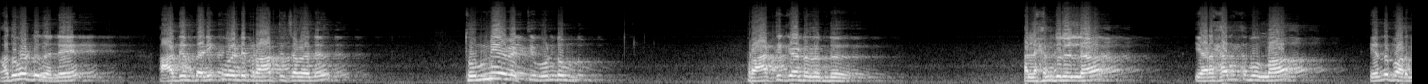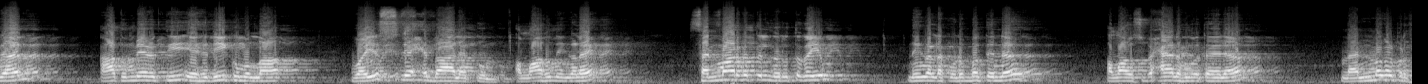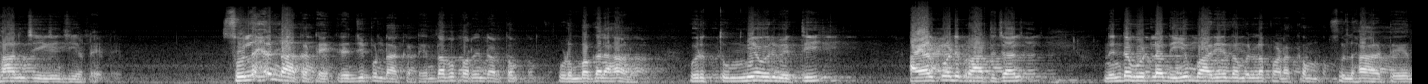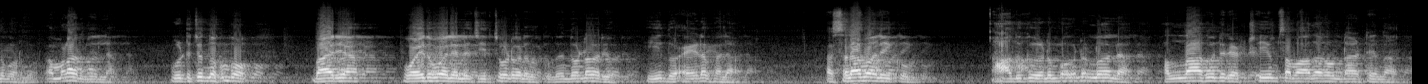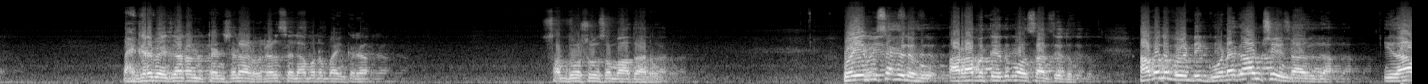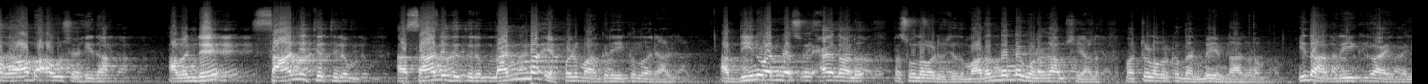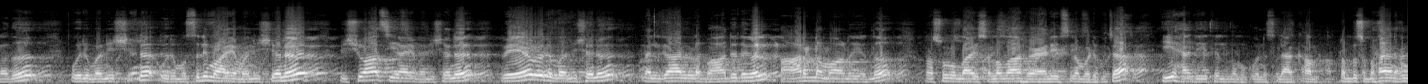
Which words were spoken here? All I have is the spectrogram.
അതുകൊണ്ട് തന്നെ ആദ്യം തനിക്ക് വേണ്ടി പ്രാർത്ഥിച്ചവന് തുമ്മിയ വ്യക്തി വീണ്ടും പ്രാർത്ഥിക്കേണ്ടതുണ്ട്. അലഹമില്ല ഇറഹന്തുമുള്ള എന്ന് പറഞ്ഞാൽ ആ തുമ്മിയ വ്യക്തി എഹദീക്കുമുള്ള വയസ്ലഹബാലക്കും അള്ളാഹു നിങ്ങളെ സന്മാർഗത്തിൽ നിർത്തുകയും നിങ്ങളുടെ കുടുംബത്തിന് അള്ളാഹു സുബാനുഭവത്തേല നന്മകൾ പ്രദാനം ചെയ്യുകയും ചെയ്യട്ടെ. സുലഹ ഉണ്ടാക്കട്ടെ രഞ്ജിപ്പുണ്ടാക്കട്ടെ. എന്താ പറഞ്ഞതിന്റെ അർത്ഥം? കുടുംബകലഹാണ് ഒരു തുമ്മിയ ഒരു വ്യക്തി അയാൾക്ക് വേണ്ടി പ്രാർത്ഥിച്ചാൽ നിന്റെ വീട്ടിലെ നീയും ഭാര്യയും തമ്മിലുള്ള പണക്കം ആട്ടെ എന്ന് പറഞ്ഞു. നമ്മളറിഞ്ഞില്ല. വീട്ടിൽ ചെന്ന് നോക്കുമ്പോ ഭാര്യ പോയതുപോലെയല്ല ചിരിച്ചുകൊണ്ട് തന്നെ നിൽക്കുന്നു? എന്തുകൊണ്ടാണെന്ന് അറിയോ ഈ ദുആയുടെ ഫല. അസ്സലാമലൈക്കും. അത് കേടുമ്പോൾ കണ്ടുള്ളതല്ല അള്ളാഹുവിന്റെ രക്ഷയും സമാധാനവും ഉണ്ടാകട്ടെ എന്നാണ് ഭയങ്കര ബേജാറാണ് ടെൻഷനാണ്. ഒരാൾ സലാം പറഞ്ഞാൽ ഭയങ്കര സന്തോഷവും സമാധാനവും. വയൻസഹുലഹു ആറാമത്തേതും അവസാനത്തേതും. അവന് വേണ്ടി ഗുണകാംക്ഷ ഉണ്ടാവുക ഇതാ വാബ ഔ ഷഹിദ. അവന്റെ സാന്നിധ്യത്തിലും അസാന്നിധ്യത്തിലും നന്മ എപ്പോഴും ആഗ്രഹിക്കുന്ന ഒരാൾ. അദ്ദീനു അന്ന സുഹ എന്നാണ് റസൂൽ മതം തന്നെ ഗുണകാംക്ഷയാണ്. മറ്റുള്ളവർക്ക് നന്മയുണ്ടാകണം. ഇത് ആഗ്രഹിക്കുക എന്നുള്ളത് ഒരു മനുഷ്യന് ഒരു മുസ്ലിമായ മനുഷ്യന് വിശ്വാസിയായ മനുഷ്യന് വേറൊരു മനുഷ്യന് നൽകാനുള്ള ബാധ്യതകൾ ആരണമാണ് എന്ന് റസൂലുള്ളാഹി സ്വല്ലല്ലാഹു അലൈഹി വസല്ലം പഠിപ്പിച്ച ഈ ഹദീത്തിൽ നമുക്ക് മനസ്സിലാക്കാം. റബ്ബ് സുബ്ഹാനഹു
